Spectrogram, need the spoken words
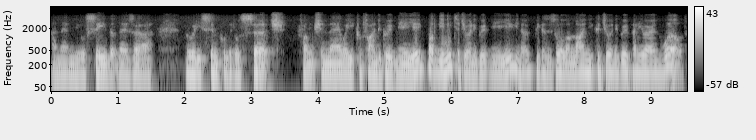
and then you'll see that there's a, a really simple little search function there where you can find a group near you. Not you need to join a group near you, you know, because it's all online. You could join a group anywhere in the world,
